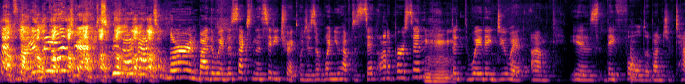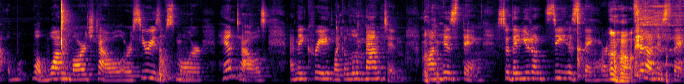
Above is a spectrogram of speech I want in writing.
That's not in the contract. So I had to learn, by the way, the Sex and the City trick, which is that when you have to sit on a person, Mm-hmm. the way they do it um, is they fold a bunch of towel, well, one large towel or a series of smaller hand towels, and they create like a little mountain on his thing, so that you don't see his thing or Uh-huh. sit on his thing.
